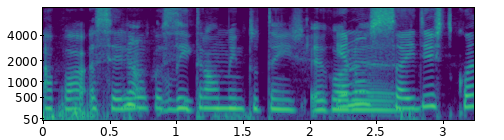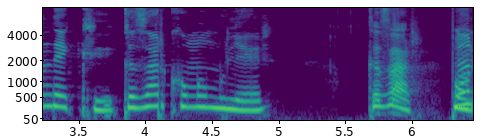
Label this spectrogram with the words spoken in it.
Ah pá, a sério, eu Não, não consigo. literalmente tu tens agora. Eu não sei desde quando é que casar com uma mulher. Casar. Não, Ponto.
